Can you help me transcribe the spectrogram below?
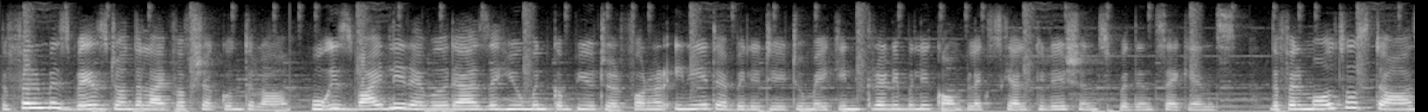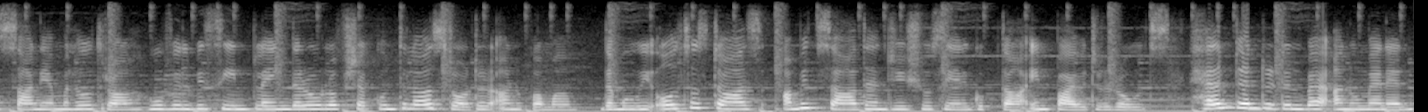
The film is based on the life of Shakuntala, who is widely revered as a human computer for her innate ability to make incredibly complex calculations within seconds. The film also stars Sanya Malhotra, who will be seen playing the role of Shakuntala's daughter Anupama. The movie also stars Amit Sadh and Jishu Sen Gupta in pivotal roles. Helmed and written by Anu Menon,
